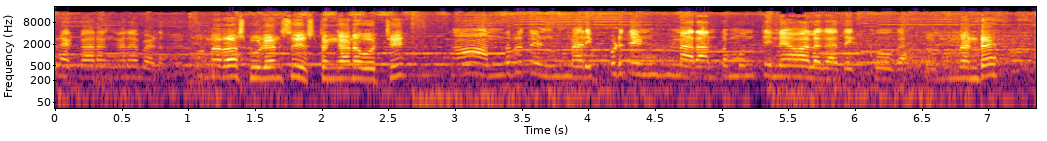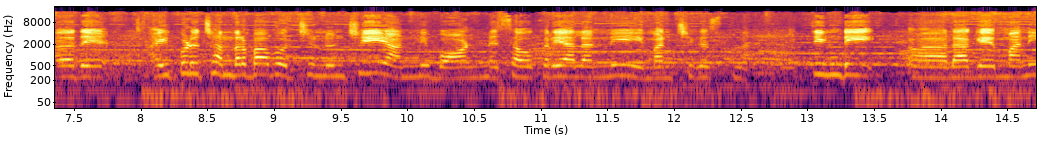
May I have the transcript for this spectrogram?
ప్రకారంగానే పెడతారు. స్టూడెంట్స్ ఇష్టంగానే వచ్చి? ఆ, అందరూ తింటున్నారు. ఇప్పుడు తింటున్నారు. అంత ముందు తినేవాళ్ళు కాదు ఎక్కువగా. ముందంటే అదే ఇప్పుడు చంద్రబాబు వచ్చిన నుంచి అన్ని బాగుంటున్నాయి. సౌకర్యాలన్నీ మంచిగా ఇస్తున్నారు తిండి అలాగే మనీ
